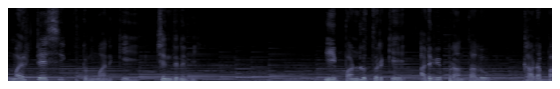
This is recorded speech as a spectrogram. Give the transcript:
మరిటేసి కుటుంబానికి చెందినవి. ఈ పండ్లు దొరికే అడవి ప్రాంతాలు కడప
